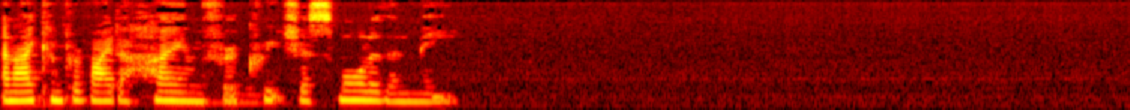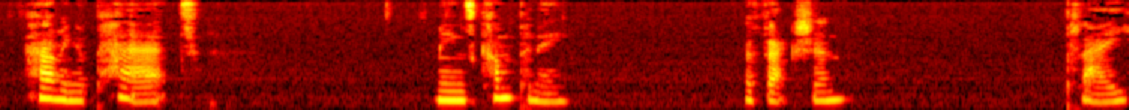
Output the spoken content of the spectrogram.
and I can provide a home for a creature smaller than me. Having a pet means company, affection, play.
